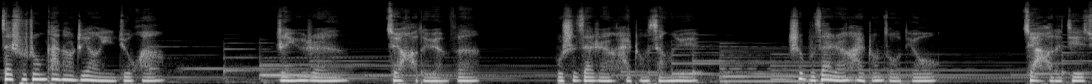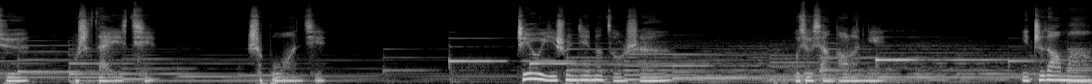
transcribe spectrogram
在书中看到这样一句话：人与人最好的缘分，不是在人海中相遇，是不在人海中走丢；最好的结局，不是在一起，是不忘记。只有一瞬间的走神，我就想到了你。你知道吗？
